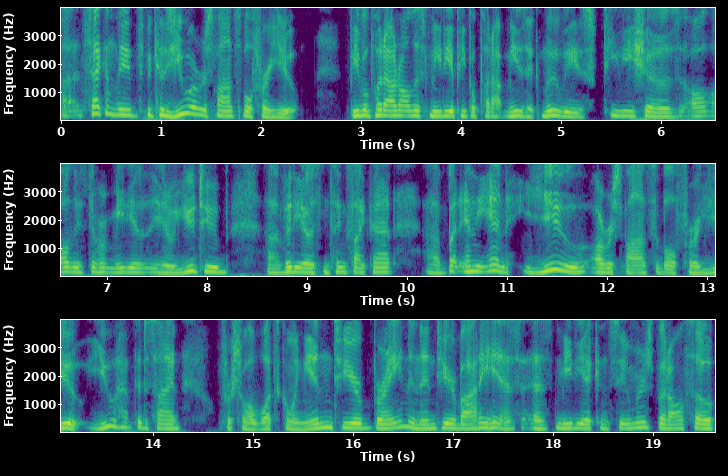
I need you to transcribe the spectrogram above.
Uh, secondly, it's because you are responsible for you people put out all this media. People put out music, movies, TV shows, all, all these different media, you know, YouTube uh, videos and things like that. Uh, but in the end, you are responsible for you. You have to decide, first of all, what's going into your brain and into your body as, as media consumers, but also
